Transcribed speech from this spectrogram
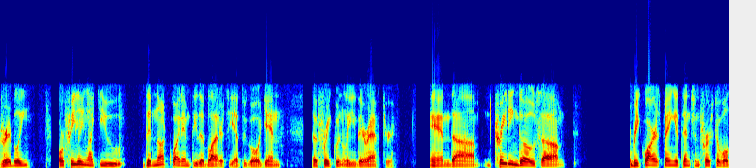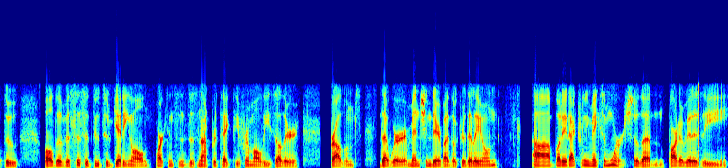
dribbling, or feeling like you did not quite empty the bladder, so you have to go again uh, frequently thereafter and uh, treating those um, requires paying attention first of all to all the vicissitudes of getting old. Parkinson's does not protect you from all these other problems that were mentioned there by Dr. De Leon, uh, but it actually makes them worse. So that part of it is the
